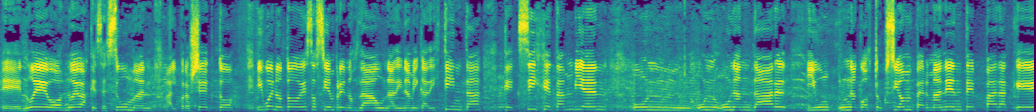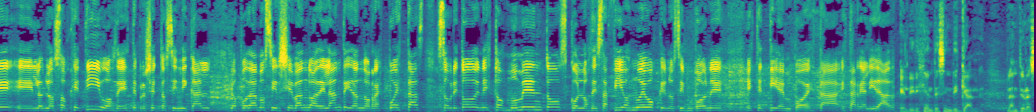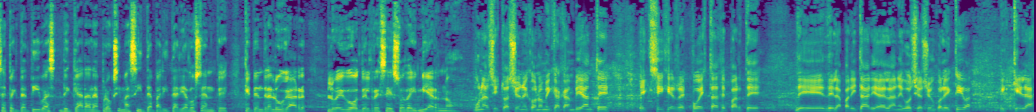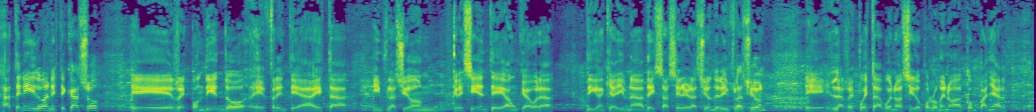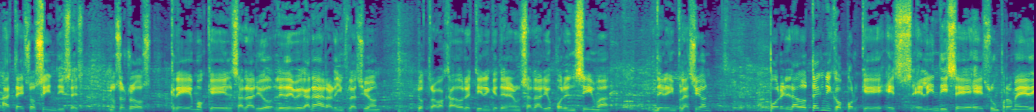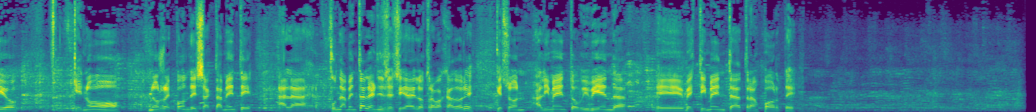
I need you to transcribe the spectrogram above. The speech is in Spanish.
eh, nuevos, nuevas que se suman al proyecto. Y bueno, todo eso siempre nos da una dinámica distinta que exige también un andar y una construcción permanente para que eh, los objetivos de este proyecto sindical los podamos ir llevando adelante y dando respuestas, sobre todo en estos momentos, con los desafíos nuevos que nos impone este tiempo, esta, esta realidad. El dirigente sindical planteó las expectativas de cara a la próxima cita paritaria docente, que tendrá lugar luego del receso de invierno. Una situación económica cambiante exige respuestas de parte de, la paritaria, de la negociación colectiva, eh, que las ha tenido en este caso, eh, respondiendo eh, frente a esta inflación creciente, aunque ahora digan que hay una desaceleración de la inflación, la respuesta bueno, ha sido por lo menos acompañar hasta esos índices. Nosotros creemos que el salario le debe ganar a la inflación, los trabajadores tienen que tener un salario por encima de la inflación. Por el lado técnico, porque es, el índice es un promedio que no, no responde exactamente a las fundamentales necesidades de los trabajadores, que son alimento, vivienda, eh, vestimenta, transporte.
